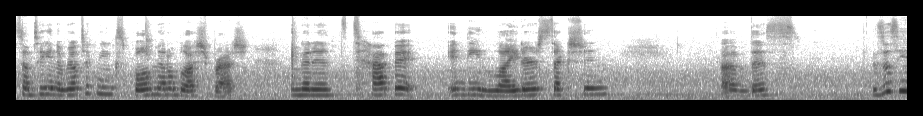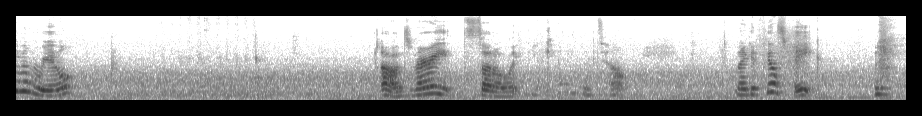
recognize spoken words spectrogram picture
so I'm taking the Real Techniques Bold Metal Blush Brush. I'm going to tap it in the lighter section of this. Is this even real? Oh, it's very subtle. Like, you can't even tell. Like, it feels fake.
